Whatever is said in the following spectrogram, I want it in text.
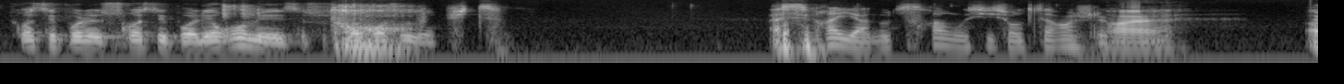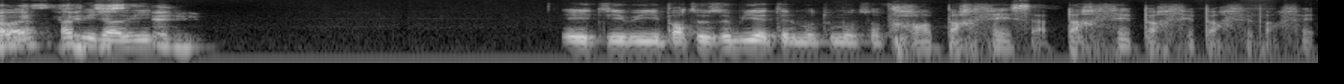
Je crois que c'est pour les, je crois que c'est pour les ronds, mais ça change pas grand chose. Oh, putain. Ah, c'est vrai, il y a un autre SRAM aussi sur le terrain, je l'ai pas Ouais. vu. Ah ouais Ah oui, il a 10 vu. Et il était- il part aux oubliettes tellement tout le monde s'en fout. Oh, parfait ça, parfait, parfait, parfait, parfait.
